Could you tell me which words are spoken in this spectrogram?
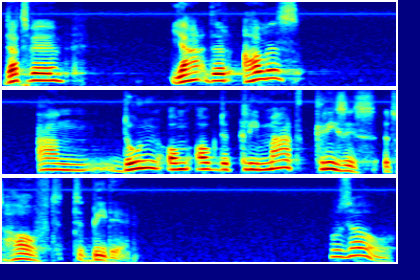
Dat we ja, er alles aan doen om ook de klimaatcrisis het hoofd te bieden. Hoezo?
